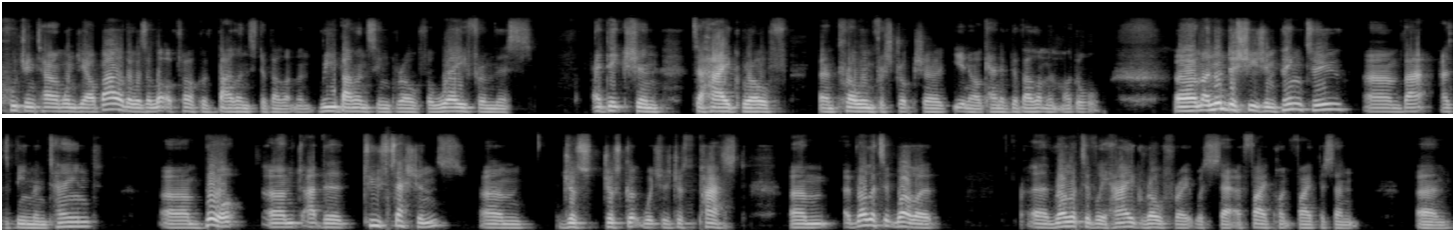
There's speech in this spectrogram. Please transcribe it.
Hu Jintao and Wen Jiabao, there was a lot of talk of balanced development, rebalancing growth away from this addiction to high growth and pro infrastructure, you know, kind of development model. Um, and under Xi Jinping too, um, that has been maintained. Um, but um, at the two sessions, um, just just got, which has just passed, um, a relative well, a a relatively high growth rate was set at 5.5%, um,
